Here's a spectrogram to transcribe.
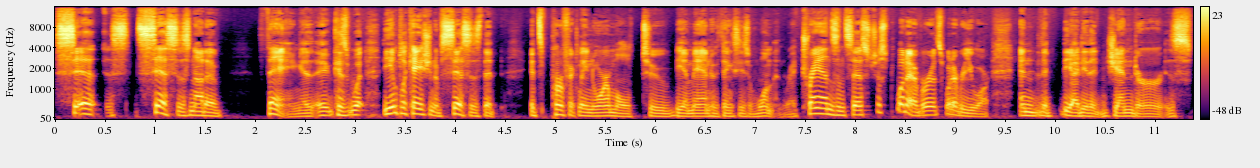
cis, cis is not a thing uh, uh, because what the implication of cis is that it's perfectly normal to be a man who thinks he's a woman, right? Trans and cis, just whatever, it's whatever you are. And the, the idea that gender is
